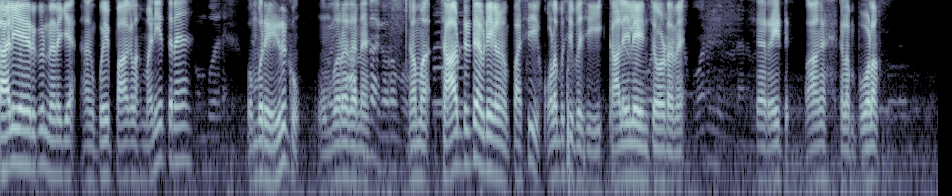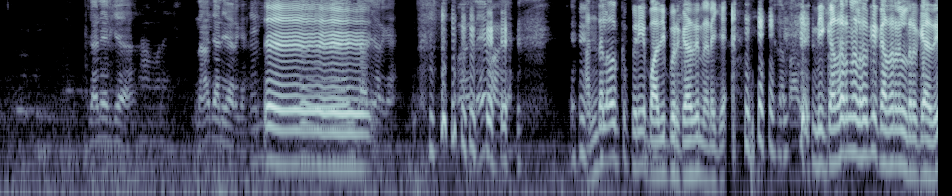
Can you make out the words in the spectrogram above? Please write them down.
காலியாக இருக்கும்னு நினைக்கிறேன். அங்கே போய் பார்க்கலாம். மணி எத்தனை? ஒம்பது இருக்கும். ஒம்பது தானே? ஆமாம் சாப்பிட்டுட்டு அப்படியே கிளம்பு பசி குழப்பசி பசிக்கு காலையில் எழுந்த உடனே. சரி ரைட்டு வாங்க கிளம்பு போகலாம் ஜாலியா இருக்கியா? நான் ஜாலியா இருக்கேன். ஏய். ஜாலியா இருக்கேன். அந்த அளவுக்கு பெரிய பாதிப்பு இருக்காதுன்னு நினைக்கிறேன். நீ கதறின அளவுக்கு கதறல் இருக்காது.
